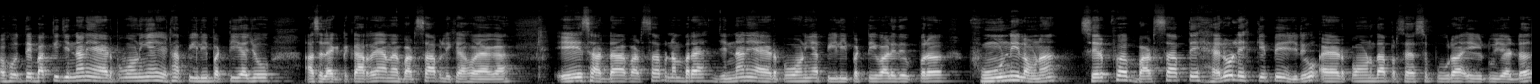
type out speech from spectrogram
ਉਹ ਤੇ ਬਾਕੀ ਜਿਨ੍ਹਾਂ ਨੇ ਐਡ ਪਵਾਉਣੀ ਹੈ ਹੇਠਾਂ ਪੀਲੀ ਪੱਟੀ ਆ ਜੋ ਆ ਸਿਲੈਕਟ ਕਰ ਰਿਹਾ ਮੈਂ WhatsApp ਲਿਖਿਆ ਹੋਇਆ ਹੈਗਾ ਇਹ ਸਾਡਾ WhatsApp ਨੰਬਰ ਹੈ, ਜਿਨ੍ਹਾਂ ਨੇ ਐਡ ਪਵਾਉਣੀ ਆ ਪੀਲੀ ਪੱਟੀ ਵਾਲੇ ਦੇ ਉੱਪਰ ਫੋਨ ਨਹੀਂ ਲਾਉਣਾ, ਸਿਰਫ WhatsApp ਤੇ ਹੈਲੋ ਲਿਖ ਕੇ ਭੇਜ ਦਿਓ, ਐਡ ਪਾਉਣ ਦਾ ਪ੍ਰੋਸੈਸ ਪੂਰਾ A to Z,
